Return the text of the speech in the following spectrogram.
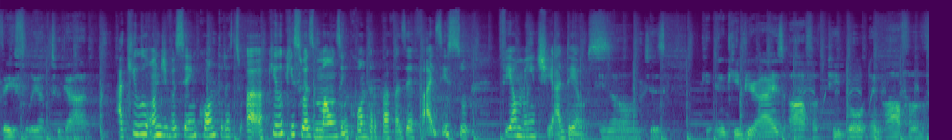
faithfully unto God. Aquilo onde você encontra aquilo que suas mãos encontram para fazer, faz isso fielmente a Deus. You know, just and keep your eyes off of people and off of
